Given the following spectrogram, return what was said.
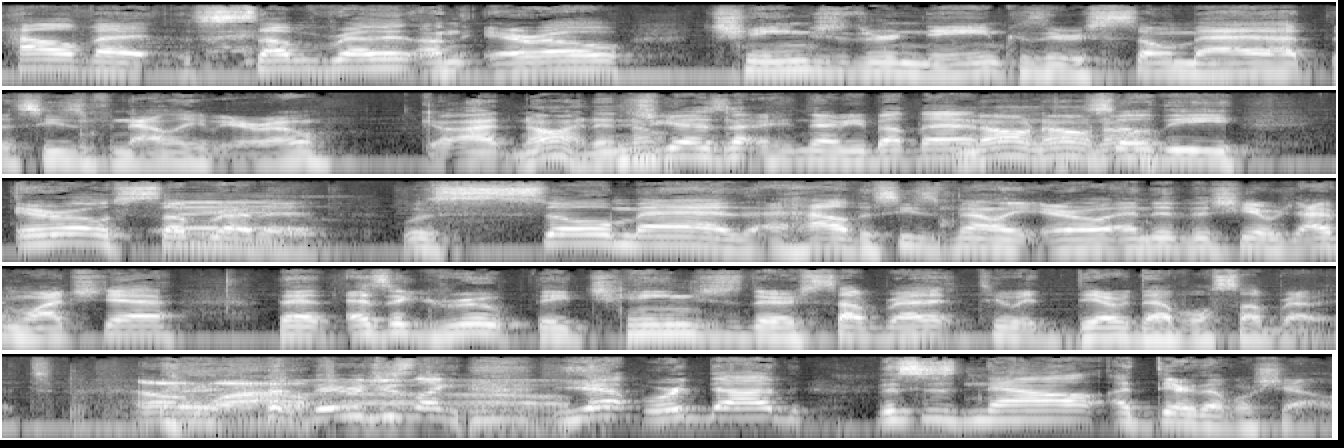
how that subreddit on Arrow changed their name because they were so mad at the season finale of Arrow? God, no, I didn't Did know. you guys not know about that? No, no, no. So the Arrow subreddit was so mad at how the season finale Arrow ended this year, which I haven't watched yet. That as a group they changed their subreddit to a Daredevil subreddit. Oh wow. they were just like, "Yep, we're done. This is now a Daredevil show."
